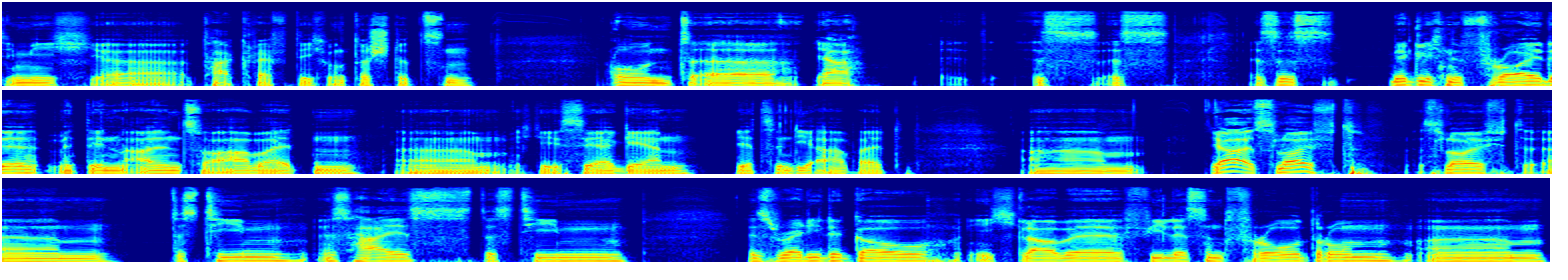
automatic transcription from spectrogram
die mich äh, tagkräftig unterstützen. Und äh, ja, es, es, es ist wirklich eine Freude, mit denen allen zu arbeiten. Ähm, ich gehe sehr gern jetzt in die Arbeit. Ähm, ja, es läuft. Es läuft. Ähm, das Team ist heiß, das Team ist ready to go. Ich glaube, viele sind froh drum, ähm,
